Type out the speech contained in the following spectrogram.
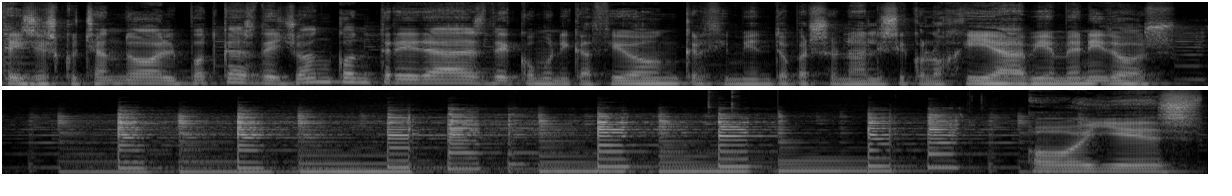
Estáis escuchando el podcast de Joan Contreras de Comunicación, Crecimiento Personal y Psicología. Bienvenidos. Hoy es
